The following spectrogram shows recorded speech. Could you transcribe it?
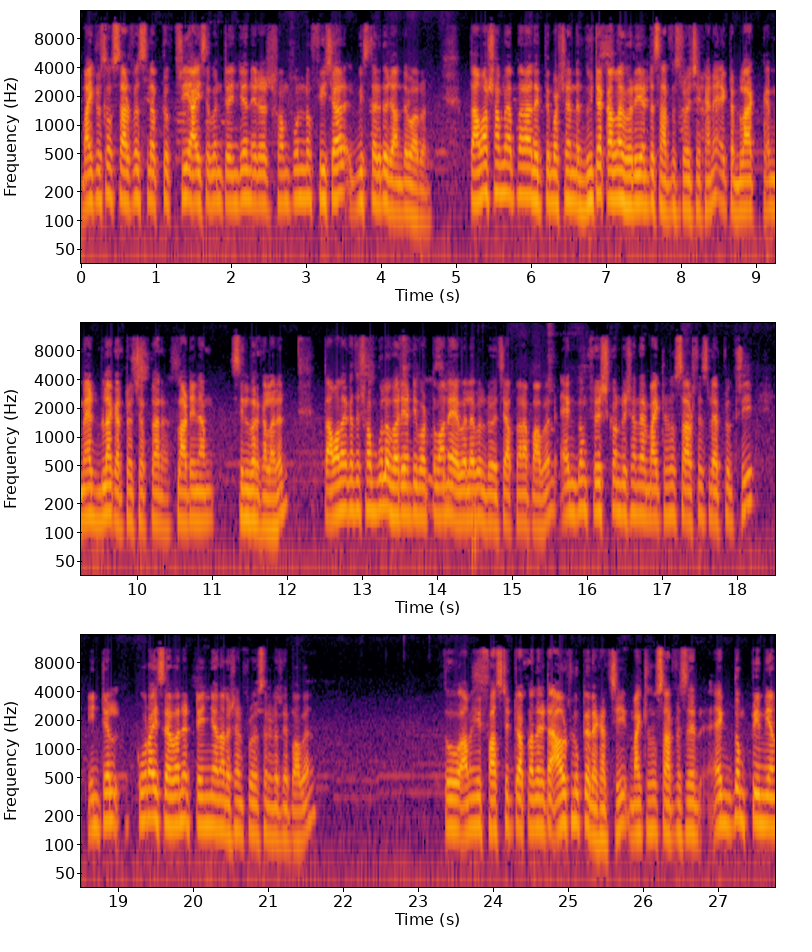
Microsoft Surface laptop three i seven ten gen এটার সম্পূর্ণ ফিচার বিস্তারিত জানতে পারবেন। তো আমার সামনে আপনারা দেখতে পাচ্ছেন দুইটা কালার ভেরিয়েন্টের সার্ফেস রয়েছে এখানে। একটা ব্ল্যাক ম্যাট ব্ল্যাক একটা হচ্ছে আপনার প্লাটিনাম সিলভার কালারের তো আমাদের কাছে সবগুলো ভ্যারিয়েন্টই বর্তমানে অ্যাভেলেবেল রয়েছে, আপনারা পাবেন। একদম ফ্রেশ কন্ডিশনের Microsoft Surface laptop three Intel core i সেভেনের টেন জেনারেশন প্রসেসর এটাতে পাবেন। তো আমি ফার্স্ট একটু আপনাদের এটা আউটলুকটা দেখাচ্ছি। মাইক্রোসফট সার্ফেসের একদম প্রিমিয়াম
